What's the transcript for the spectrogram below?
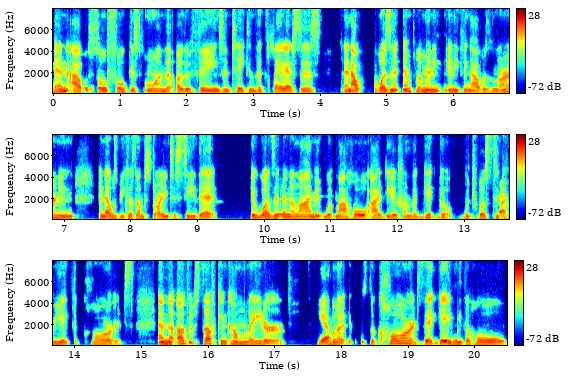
Mm-hmm. And I was so focused on the other things and taking the classes and I wasn't implementing anything I was learning. And that was because I'm starting to see that it wasn't in alignment with my whole idea from the get go, which was to right. create the cards. And mm-hmm. the other stuff can come later. Yeah. But it was the cards that gave me the whole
